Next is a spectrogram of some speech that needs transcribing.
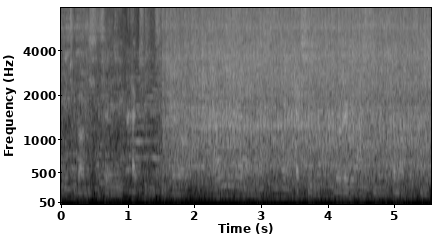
그 주방 시설이 갖춰질 수 있도록 어, 같이 노력해 주시면 고맙겠습니다.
